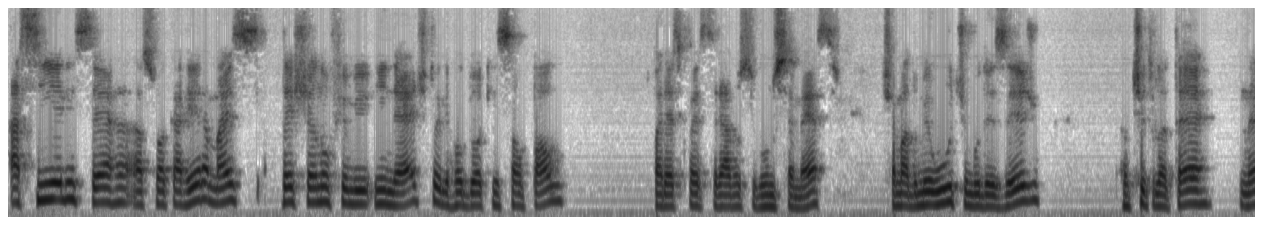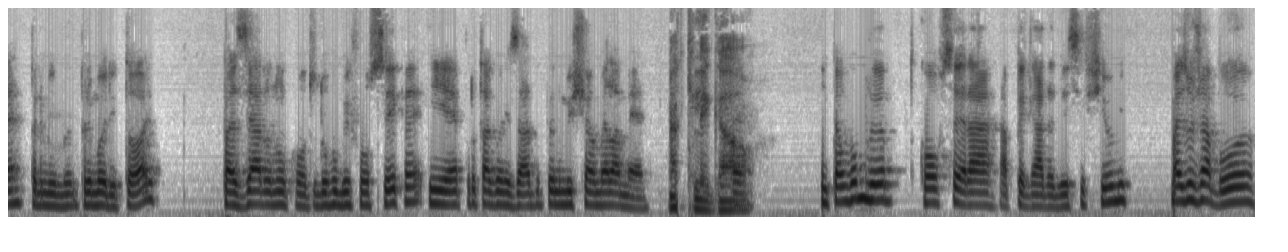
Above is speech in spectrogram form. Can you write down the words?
assim ele encerra a sua carreira, mas deixando um filme inédito. Ele rodou aqui em São Paulo, parece que vai estrear no segundo semestre, chamado Meu Último Desejo. É um título até né, premonitório, baseado num conto do Rubem Fonseca e é protagonizado pelo Michel Melamed. Ah, que legal! É. Então vamos ver qual será a pegada desse filme. Mas o Jabor,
